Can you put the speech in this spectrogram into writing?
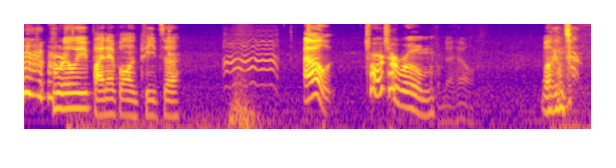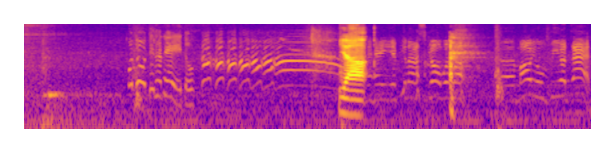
really? Pineapple on pizza? Oh! Torture room! From the hell. Welcome to. Ho tutti l'abito. Yeah, Hey, if you let us go, we'll, uh, uh, Mario will be your dad.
